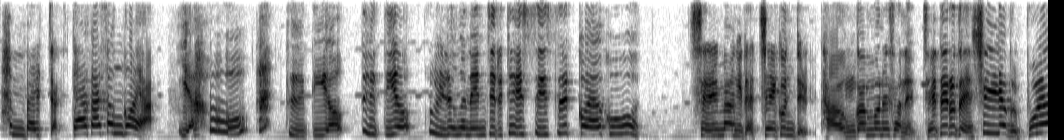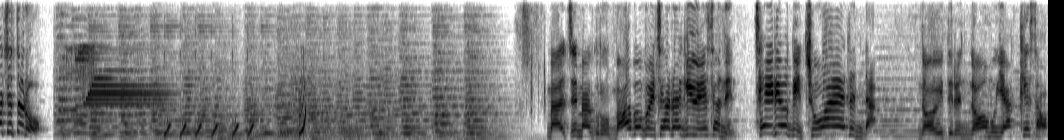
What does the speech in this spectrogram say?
한 발짝 다가선 거야. 야호! 드디어, 드디어 훌륭한 엔젤이 될 수 있을 거야, 곧. 실망이다, 제군들. 다음 관문에서는 제대로 된 실력을 보여주도록. 마지막으로 마법을 잘하기 위해서는 체력이 좋아야 된다. 너희들은 너무 약해서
